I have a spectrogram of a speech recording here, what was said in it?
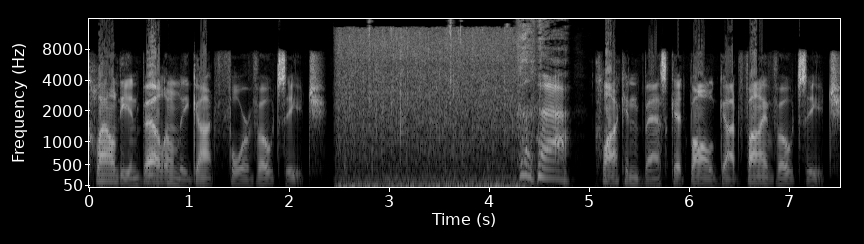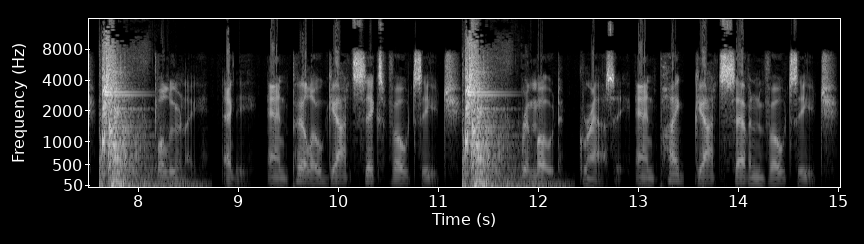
Cloudy and Bell only got four votes each. Clock and Basketball got five votes each. Balloony, Eddie, and Pillow got six votes each. Remote, Grassy, and Pike got seven votes each.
